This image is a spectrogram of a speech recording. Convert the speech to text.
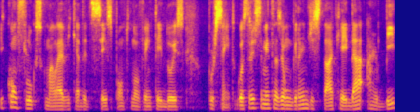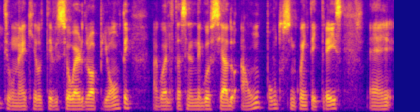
e com fluxo com uma leve queda de 6,92%. Gostaria de também trazer um grande destaque aí da Arbitrum, né, que ele teve seu airdrop ontem, agora ele está sendo negociado a 1,53. É,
